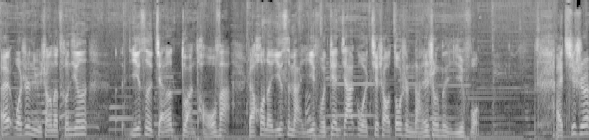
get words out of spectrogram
哎，我是女生的，曾经一次剪了短头发，然后呢一次买衣服，店家给我介绍都是男生的衣服。哎，其实，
